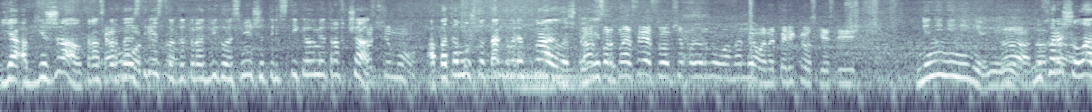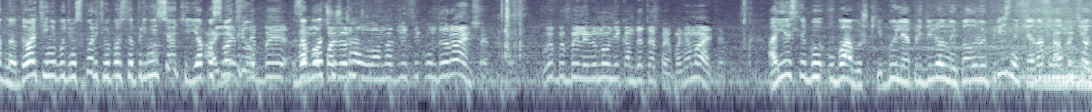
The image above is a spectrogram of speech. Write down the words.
я объезжал транспортное Кого средство, объезжал? которое двигалось меньше 30 км в час. Почему? А потому что так говорят правила, что если... Транспортное средство вообще повернуло налево на перекрестке, если... Не-не-не-не-не. не, Да, ну да, хорошо, да. ладно, давайте не будем спорить, вы просто принесете, я А посмотрю, если бы оно заплачу штраф. повернуло на 2 секунды раньше, вы бы были виновником ДТП, понимаете? А если бы у бабушки были определенные половые признаки, она была бы сейчас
